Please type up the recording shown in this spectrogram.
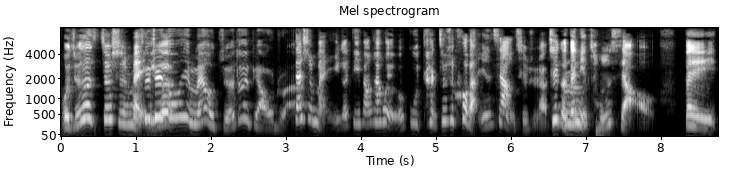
我觉得就是每一个，东西没有绝对标准。但是每一个地方它会有个固，它就是刻板印象。其实啊这个跟你嗯从小被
